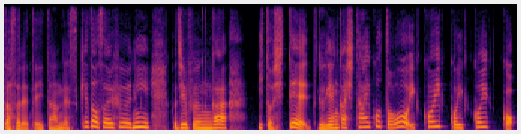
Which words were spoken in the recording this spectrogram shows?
出されていたんですけどそういうふうに自分が意図して具現化したいことを一個一個一個一個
